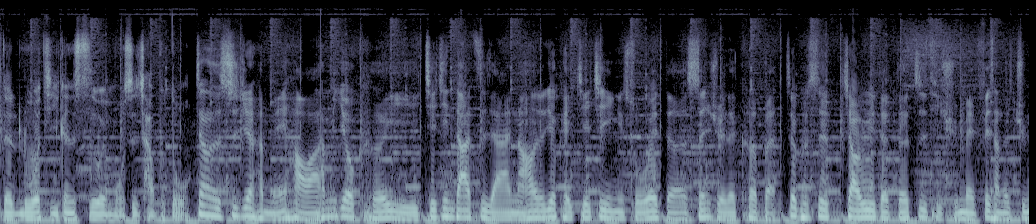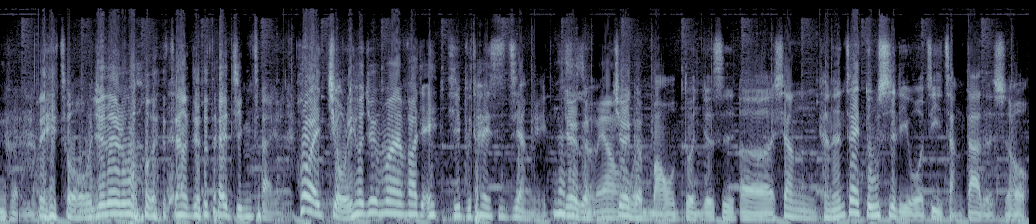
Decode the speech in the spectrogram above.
的逻辑跟思维模式差不多。这样的世界很美好啊，他们又可以接近大自然，然后又可以接近所谓的升学的课本，这不是教育的德智体群美非常的均衡吗？没错，我觉得如果这样就太精彩了。后来久了以后，就慢慢发现，哎，其实不太是这样哎。那是怎么样？就有个矛盾，就是呃，像可能在都市里，我自己长大的时候，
